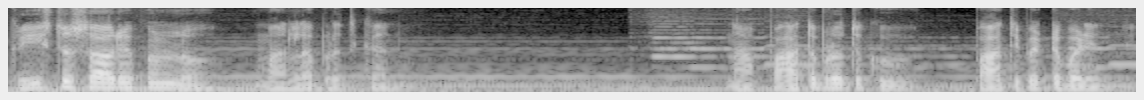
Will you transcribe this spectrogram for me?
క్రీస్తు స్వరూపంలో మరలా బ్రతికాను. నా పాత బ్రతుకు పాతి పెట్టబడింది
